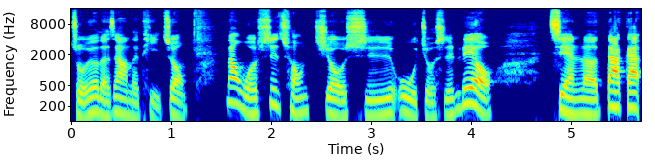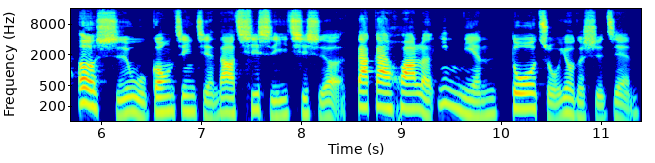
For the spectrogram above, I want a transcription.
左右的这样的体重。那我是从九十五、九十六。减了大概二十五公斤，减到七十一、七十二，大概花了一年多左右的时间，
